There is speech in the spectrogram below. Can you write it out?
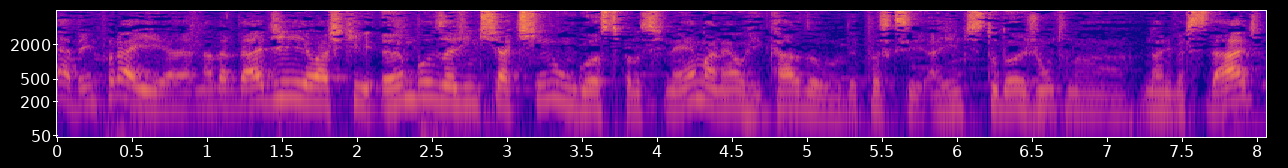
É, bem por aí. É, Na verdade, eu acho que ambos a gente já tinha um gosto pelo cinema, né? O Ricardo, depois que a gente estudou junto na, na universidade,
